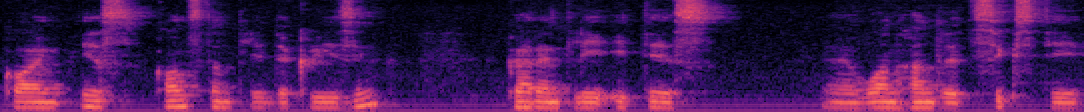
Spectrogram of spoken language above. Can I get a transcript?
coin is constantly decreasing. Currently, it is uh, 160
